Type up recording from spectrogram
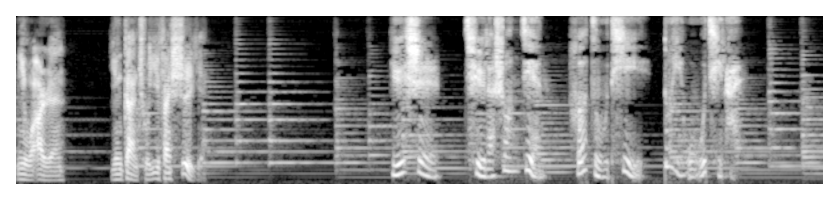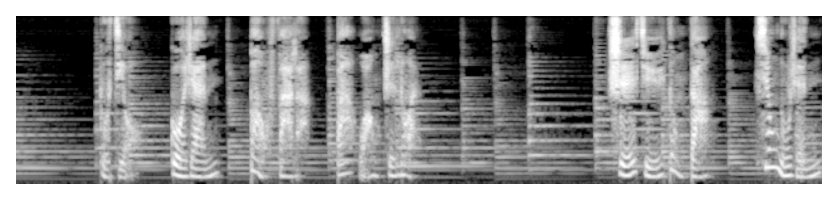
你我二人应干出一番事业。”于是取了双剑，和祖逖对舞起来。不久，果然爆发了。八王之乱，时局动荡，匈奴人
